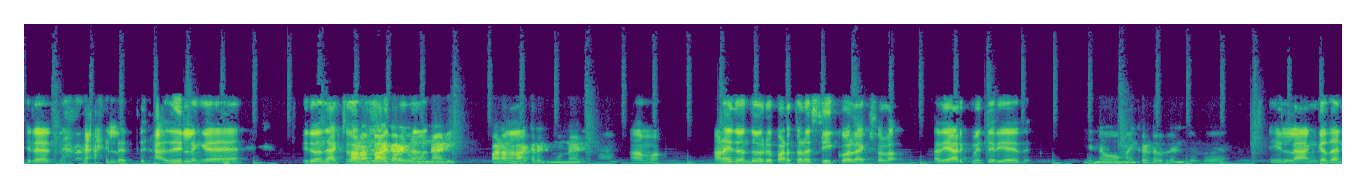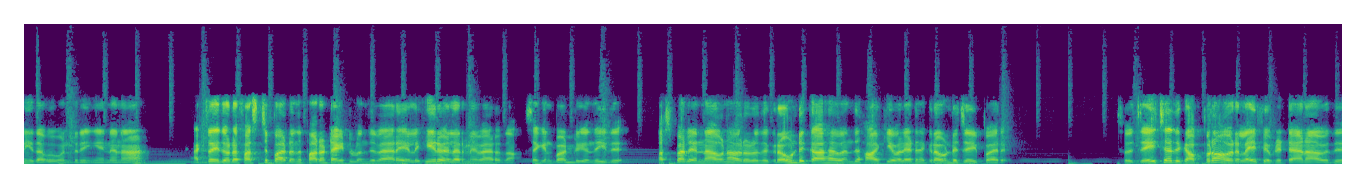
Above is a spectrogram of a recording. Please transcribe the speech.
இல்ல இல்ல அது இல்லங்க. இது வந்து படம் பாக்குறதுக்கு ஆக்சுவலா முன்னாடி. படம். பாக்குறதுக்கு முன்னாடி. ஆமா. ஆனா இது வந்து ஒரு படத்தோட சீக்வல் ஆக்சுவலா அது யாருக்குமே தெரியாது. என்ன ஓமை கடவுள்னு சொல்லுவேன் இல்ல அங்கதான் நீங்க தப்பு பண்றீங்க. என்னன்னா ஆக்சுவலா இதோட ஃபர்ஸ்ட் பார்ட் வந்து படம் டைட்டில் வந்து வேற இல்ல ஹீரோ எல்லாருமே வேற தான் செகண்ட் பார்ட் வந்து இது. ஃபர்ஸ்ட் பார்ட்ல என்ன ஆகும்னா அவர் வந்து கிரவுண்டுக்காக வந்து ஹாக்கி விளையாட்டு அந்த கிரவுண்டை ஜெயிப்பாரு. சோ ஜெயிச்சதுக்கு அப்புறம் அவர் லைஃப் எப்படி டேர்ன் ஆகுது?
